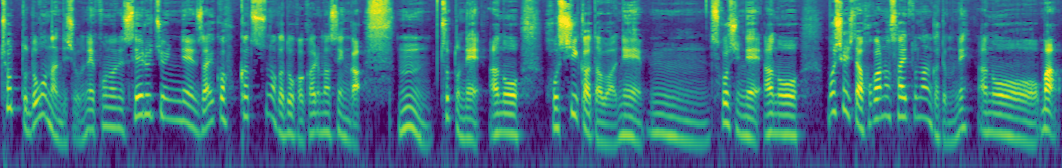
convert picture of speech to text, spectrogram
ちょっとどうなんでしょうね。このね、セール中にね、在庫復活するのかどうかわかりませんが、うん、ちょっとね、あの、欲しい方はね、うん、少しね、あの、もしかしたら他のサイトなんかでもね、あの、ま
